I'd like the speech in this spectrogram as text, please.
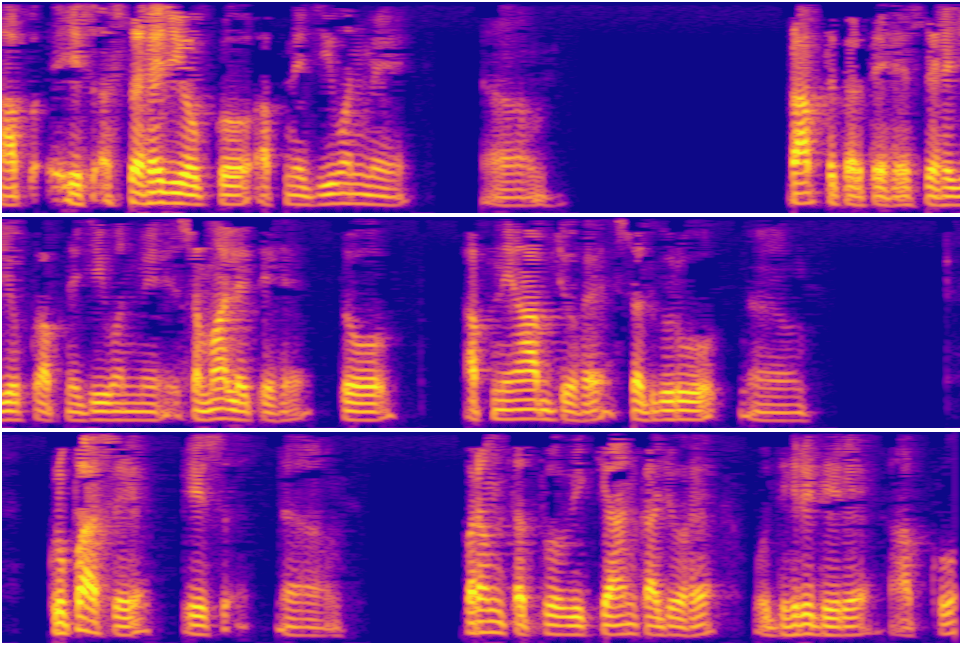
आप इस सहज योग को अपने जीवन में प्राप्त करते हैं, सहयोग को अपने जीवन में समा लेते हैं तो अपने आप जो है सदगुरु कृपा से इस परम तत्व विज्ञान का जो है, वो धीरे धीरे आपको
